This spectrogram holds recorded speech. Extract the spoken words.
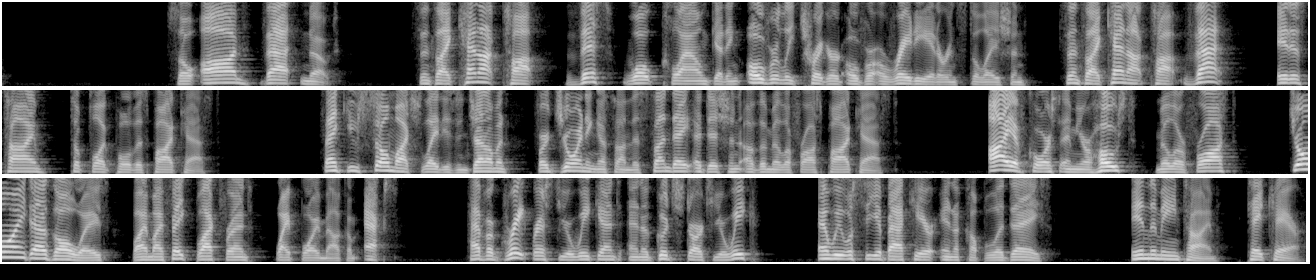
So, on that note, since I cannot top this woke clown getting overly triggered over a radiator installation, since I cannot top that, it is time to plug pull this podcast. Thank you so much, ladies and gentlemen, for joining us on this Sunday edition of the Miller Frost podcast. I, of course, am your host, Miller Frost, joined as always by my fake black friend, white boy Malcolm X. Have a great rest of your weekend and a good start to your week, and we will see you back here in a couple of days. In the meantime, take care.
